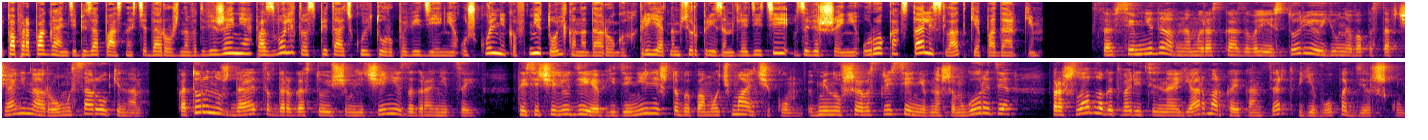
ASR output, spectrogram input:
по пропаганде безопасности дорожного движения позволит воспитать культуру поведения у школьников не только на дорогах. Приятным сюрпризом для детей в завершении урока стали сладкие подарки. Совсем недавно мы рассказывали историю юного поставчанина Ромы Сорокина, который нуждается в дорогостоящем лечении за границей. Тысячи людей объединились, чтобы помочь мальчику. В минувшее воскресенье в нашем городе прошла благотворительная ярмарка и концерт в его поддержку.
